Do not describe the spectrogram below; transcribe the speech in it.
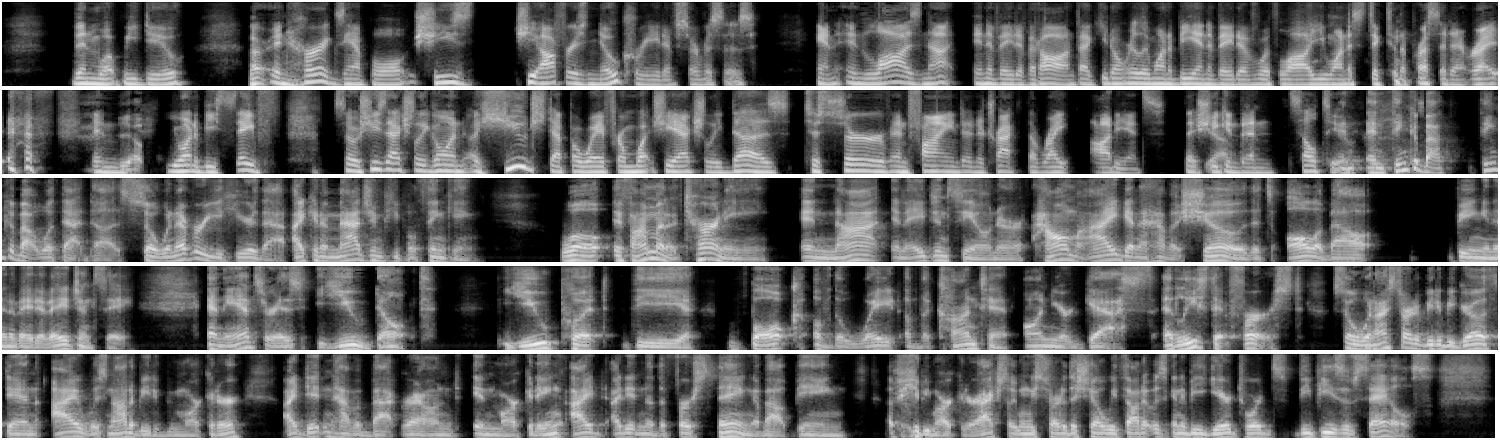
than what we do. But in her example, she's she offers no creative services. And, and law is not innovative at all. In fact, you don't really want to be innovative with law. You want to stick to the precedent, right? and yep. you want to be safe. So she's actually going a huge step away from what she actually does to serve and find and attract the right audience that she yeah. can then sell to. And, and think about think about what that does. So whenever you hear that, I can imagine people thinking, well, if I'm an attorney and not an agency owner, how am I going to have a show that's all about being an innovative agency? And the answer is you don't. You put the bulk of the weight of the content on your guests, at least at first. So when I started B2B growth, Dan, I was not a B2B marketer. I didn't have a background in marketing. I, I didn't know the first thing about being a B2B marketer. Actually, when we started the show, we thought it was going to be geared towards VPs of sales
